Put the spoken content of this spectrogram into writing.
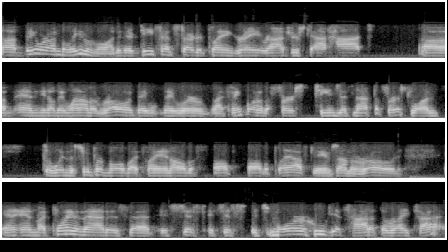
uh, they were unbelievable. I mean, their defense started playing great. Rodgers got hot. Um, and you know they went on the road. They they were I think one of the first teams, if not the first one, to win the Super Bowl by playing all the all, all the playoff games on the road. And, and my point in that is that it's just it's just it's more who gets hot at the right time.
